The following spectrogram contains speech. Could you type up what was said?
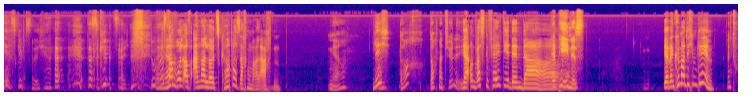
Das gibt's nicht. Das gibt's nicht. Du wirst Naja. doch wohl auf anderer Leuts Körpersachen mal achten. Ja. Nicht? Doch, doch, natürlich. Ja, und was gefällt dir denn da? Der Penis. Ja, dann kümmere dich um den. Dann tue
